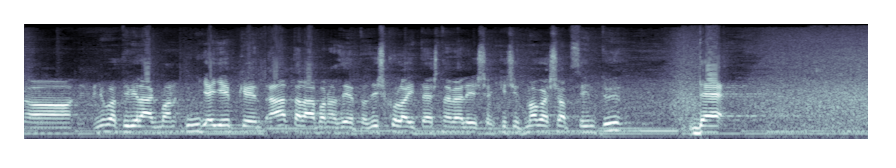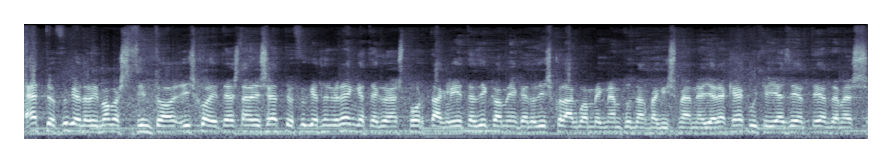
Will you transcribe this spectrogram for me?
a nyugati világban úgy egyébként általában azért az iskolai testnevelés egy kicsit magasabb szintű, de ettől függetlenül, magas szintű az iskolai testnevelés, ettől függetlenül rengeteg olyan sportág létezik, amelyeket az iskolákban még nem tudnak megismerni a gyerekek, úgyhogy ezért érdemes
